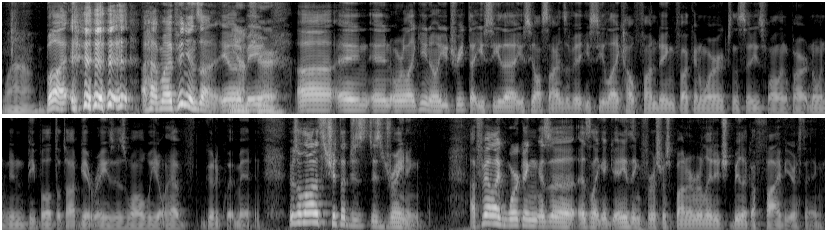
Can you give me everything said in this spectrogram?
Wow. but I have my opinions on it. You know Yeah, what I mean? sure. Uh, and and or like you know you treat that you see that you see all signs of it. You see like how funding fucking works and the city's falling apart. No one and people at the top get raises while we don't have good equipment. There's a lot of shit that just is draining. I feel like working as a as like anything first responder related should be like a five year thing.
